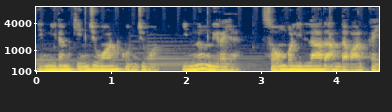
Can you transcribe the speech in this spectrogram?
என்னிடம் கெஞ்சுவான் கொஞ்சுவான். இன்னும் நிறைய. சோம்பல் இல்லாத அந்த வாழ்க்கை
